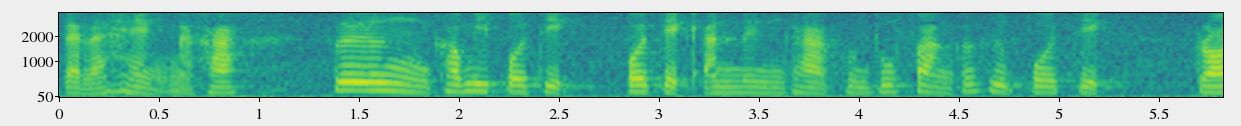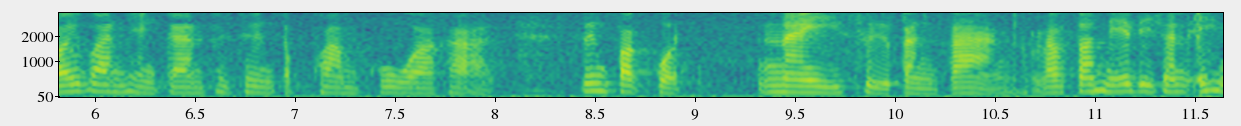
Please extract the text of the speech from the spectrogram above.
แต่ละแห่งนะคะ ซึ่งเขามีโปรเจกต์โปรเจกต์อันหนึ่งค่ะ คุณผู้ฟังก็คือโปรเจกต์ร้อยวันแห่งการเผชิญกับความกลัวค่ะ ซึ่งปรากฏในสื่อต่างๆ แล้วตอนนี้ดิฉันเอง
